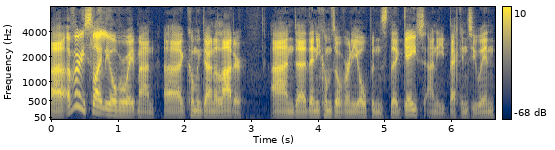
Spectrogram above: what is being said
uh, a very slightly overweight man uh, coming down a ladder, and uh, then he comes over and he opens the gate and he beckons you in,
